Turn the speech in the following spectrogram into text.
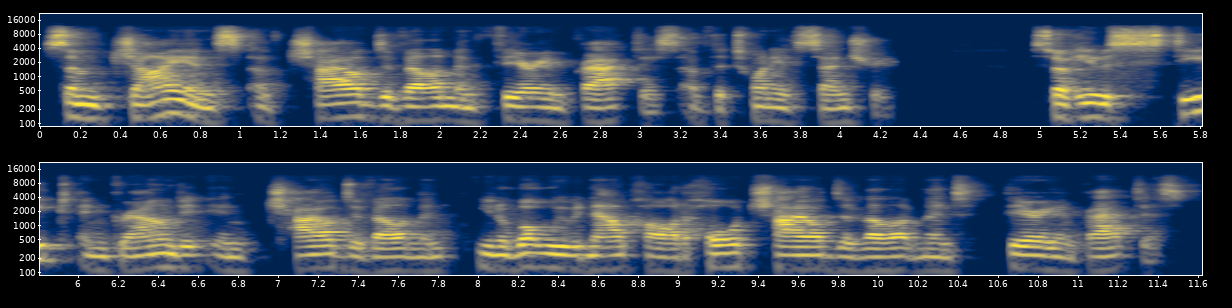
some giants of child development theory and practice of the 20th century. So he was steeped and grounded in child development, you know, what we would now call it whole child development theory and practice.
